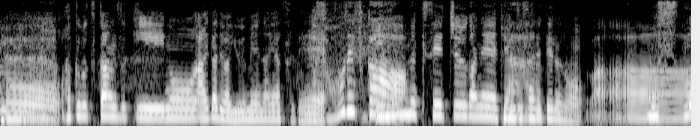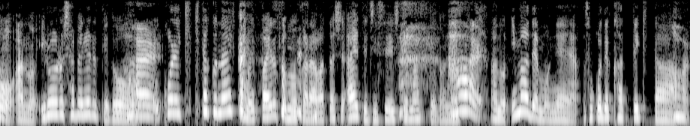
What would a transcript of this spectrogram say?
の、博物館好きの間では有名なやつで、そうですか。いろんな寄生虫がね、展示されてるの。わもうす、もう、あの、いろいろ喋れるけど、はいこれ聞きたくない人もいっぱいいると思うから、私、あえて自制してますけどう。ね。はい。あの、今でもね、そこで買ってきはいた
